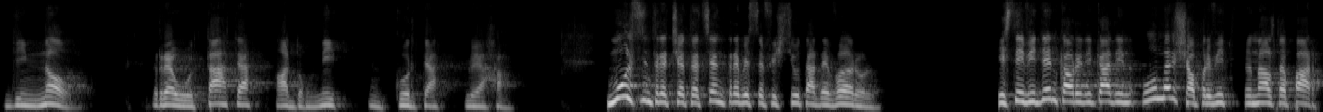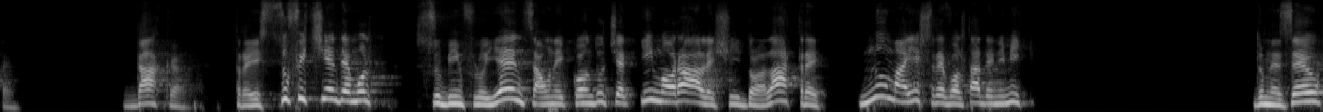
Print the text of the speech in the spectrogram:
Din nou, răutatea a domnit în curtea lui Ahab. Mulți dintre cetățeni trebuie să fi știut adevărul. Este evident că au ridicat din umeri și au privit în altă parte. Dacă trăiești suficient de mult sub influența unei conduceri imorale și idolatre, nu mai ești revoltat de nimic. Dumnezeu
